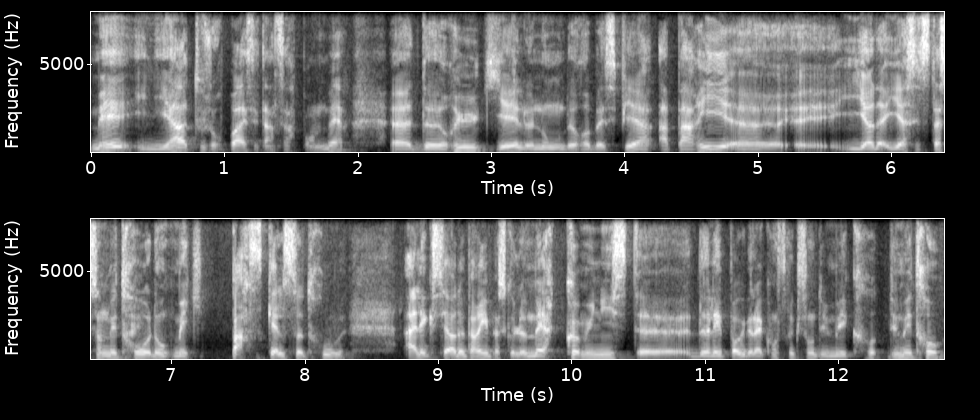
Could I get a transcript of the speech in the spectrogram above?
mais il n'y a toujours pas, c'est un serpent de mer, de rue qui est le nom de Robespierre à Paris. il, y a, il, y a, cette station de métro, donc, mais parce qu'elle se trouve à l'extérieur de Paris, parce que le maire communiste euh, de l'époque de la construction du, métro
